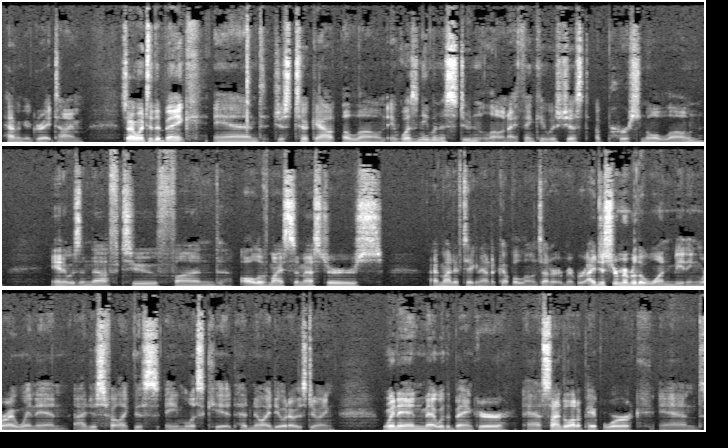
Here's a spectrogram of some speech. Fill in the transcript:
having a great time. So I went to the bank and just took out a loan. It wasn't even a student loan. I think it was just a personal loan, and it was enough to fund all of my semesters, I might have taken out a couple loans. I don't remember. I just remember the one meeting where I went in. I just felt like this aimless kid, had no idea what I was doing. Went in, met with a banker, uh, signed a lot of paperwork, and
